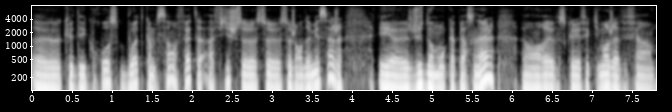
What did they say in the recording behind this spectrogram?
que des grosses boîtes comme ça en fait affichent ce, ce, genre de message. Et juste dans mon cas personnel, en, parce que effectivement j'avais fait un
